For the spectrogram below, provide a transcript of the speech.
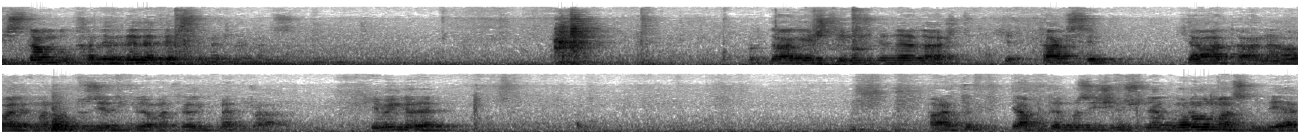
İstanbul kaderine de teslim edilemez. Daha geçtiğimiz günlerde açtık. Taksim, Kağıthane, Havalimanı 37 kilometrelik metro. Kimin görevi? Artık yaptığımız işin üstüne konulmasın diye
